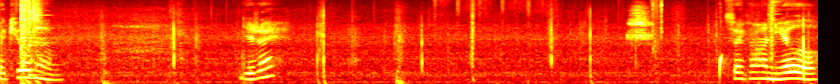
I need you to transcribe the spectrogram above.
I killed him. Did I? It's like on yellow.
